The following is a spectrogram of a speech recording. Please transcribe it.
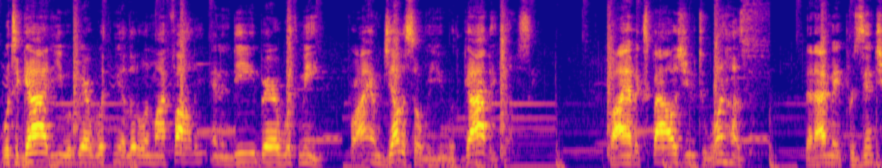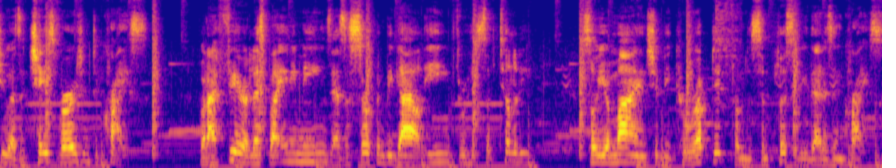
Would to God ye would bear with me a little in my folly, and indeed bear with me, for I am jealous over you with godly jealousy. For I have espoused you to one husband, that I may present you as a chaste virgin to Christ. But I fear lest by any means, as a serpent beguiled Eve through his subtlety, so your mind should be corrupted from the simplicity that is in Christ.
